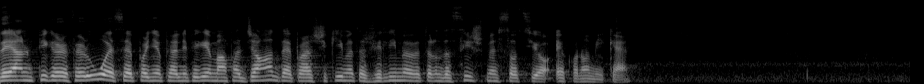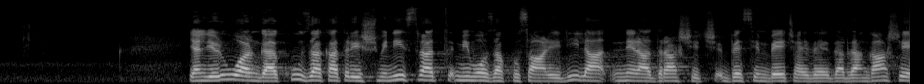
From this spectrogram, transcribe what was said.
dhe janë pikë referuese për një planifikim afatgjatë dhe parashikime të zhvillimeve të rëndësishme socio-ekonomike. Janë liruar nga akuza katër ish-ministrat Mimoza Kusari-Lila, Nenad Rashiq, Besim Beqaj dhe Dardan Gashi,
